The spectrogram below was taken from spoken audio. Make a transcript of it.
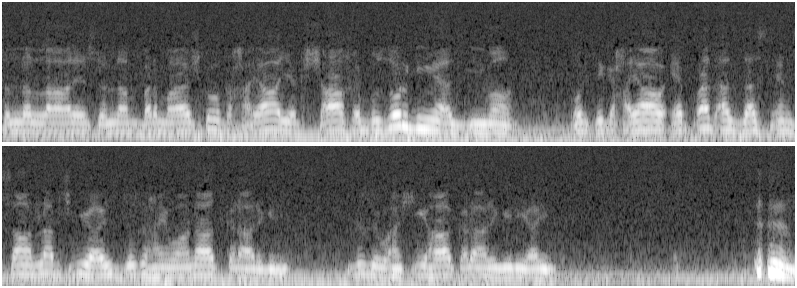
صلی اللہ علیہ وسلم برمائش کو کہ حیا ایک شاخ بزرگی ہے از ایمان۔ وقتی کہ حیا و عفت از دست انسان لبچ بھی آئی جز حیوانات قرار گری جز وحشیہا قرار گری آئی۔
